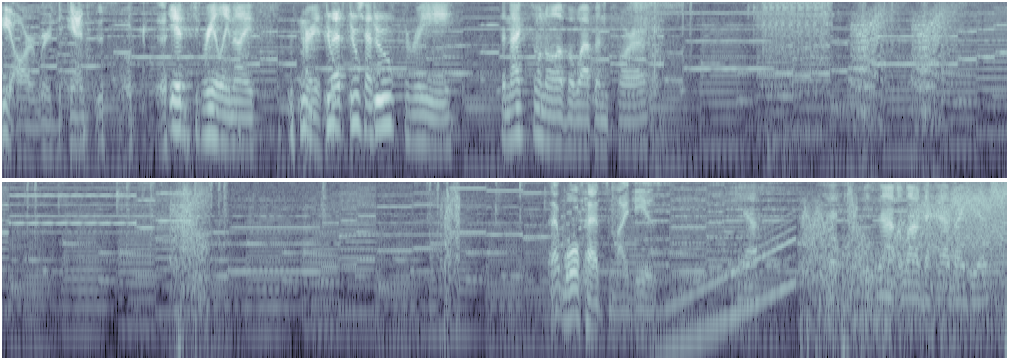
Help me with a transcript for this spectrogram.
The armor dance is so good. It's really nice. Alright, so that's doop, chest doop. three. The next one will have a weapon for us. Wolf had some ideas. Yeah. He's not allowed to have ideas.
